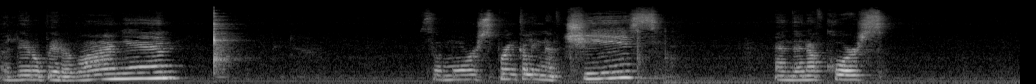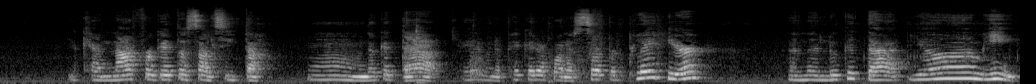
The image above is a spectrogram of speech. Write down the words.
a little bit of onion, some more sprinkling of cheese, and then of course, you cannot forget the salsita. Mmm, look at that. Okay, I'm to pick it up on a separate plate here. And then look at that. Yummy.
